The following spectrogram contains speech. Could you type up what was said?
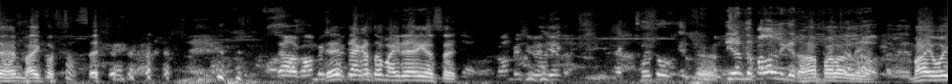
দেখেন ভাই করতেছে। এই টাকা তো বাইরে হয়ে গেছে। হ্যাঁ পালালে ভাই ওই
